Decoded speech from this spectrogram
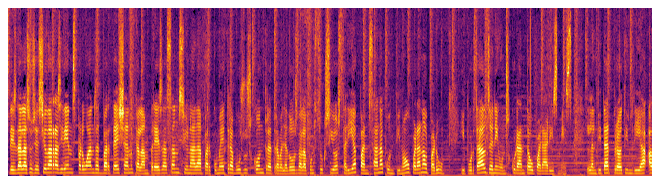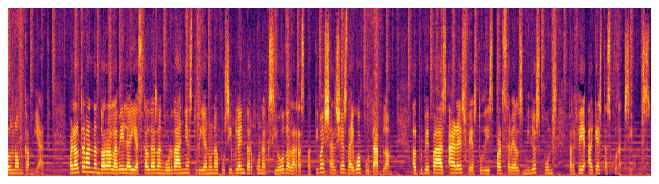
Des de l'Associació de Residents Peruans adverteixen que l'empresa sancionada per cometre abusos contra treballadors de la construcció estaria pensant a continuar operant al Perú i portar al gener uns 40 operaris més. L'entitat, però, tindria el nom canviat. Per altra banda, Andorra la Vella i Escaldes en Gordany estudien una possible interconnexió de les respectives xarxes d'aigua potable. El proper pas ara és fer estudis per saber els millors punts per fer aquestes connexions.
